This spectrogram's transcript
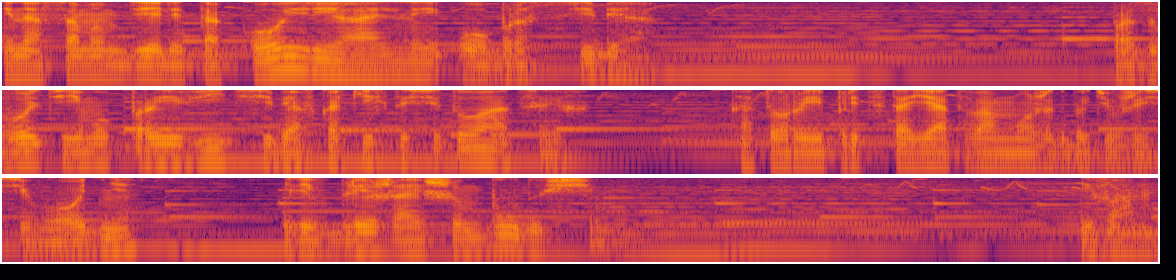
и на самом деле такой реальный образ себя. Позвольте ему проявить себя в каких-то ситуациях, которые предстоят вам, может быть, уже сегодня или в ближайшем будущем. И вам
